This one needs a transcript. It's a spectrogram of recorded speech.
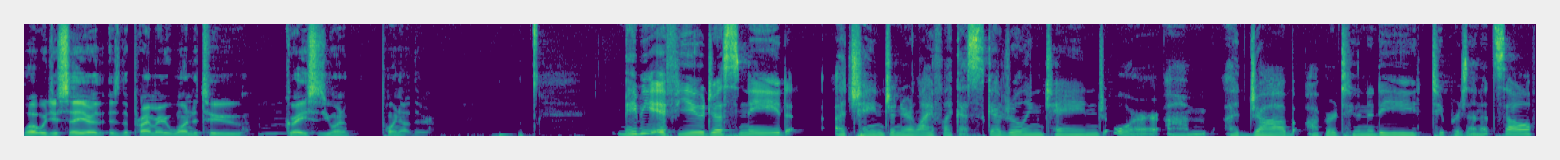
what would you say are, is the primary one to two graces you want to point out there? Maybe if you just need a change in your life, like a scheduling change or um, a job opportunity to present itself,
